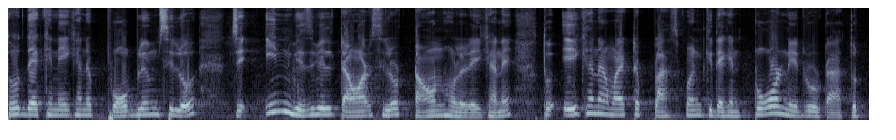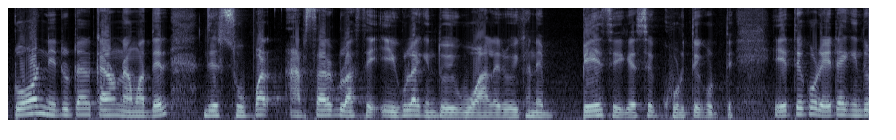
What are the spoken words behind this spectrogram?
তো দেখেন, এইখানে প্রবলেম ছিল যে ইনভিজিবল টাওয়ার ছিল টাউন হলের এইখানে। তো এইখানে আমার একটা প্লাস পয়েন্ট কি দেখেন টর্নেডোটা তো টর্নেডোটার কারণে আমাদের যে সুপার আর্সারগুলো আছে এইগুলা কিন্তু ওই ওয়ালের ওইখানে বেঁচে গেছে ঘুরতে ঘুরতে। এতে করে এটা কিন্তু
